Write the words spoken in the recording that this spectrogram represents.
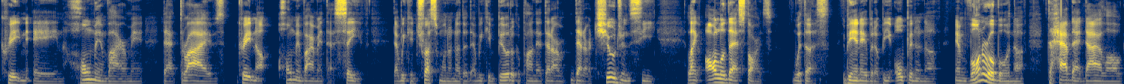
creating a home environment that thrives, creating a home environment that's safe, that we can trust one another, that we can build upon that, that our that our children see. Like all of that starts with us being able to be open enough and vulnerable enough to have that dialogue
